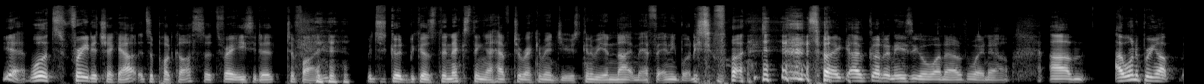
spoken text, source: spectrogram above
Yeah, well it's free to check out. It's a podcast, so it's very easy to, to find, which is good because the next thing I have to recommend you is going to be a nightmare for anybody to find. so I, I've got an easier one out of the way now. Um, I want to bring up,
